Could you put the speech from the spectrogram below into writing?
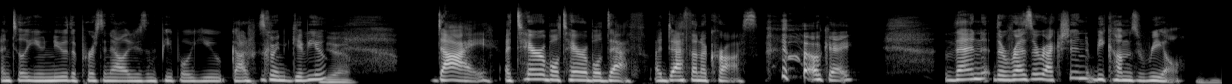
until you knew the personalities and the people you God was going to give you yeah. die a terrible terrible death a death on a cross okay then the resurrection becomes real Mhm.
